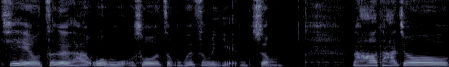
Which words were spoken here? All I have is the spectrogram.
借由这个，他问我说怎么会这么严重，然后他就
